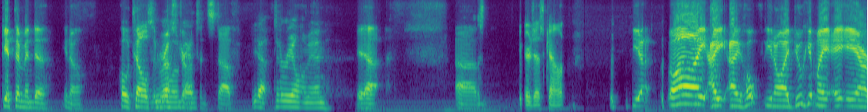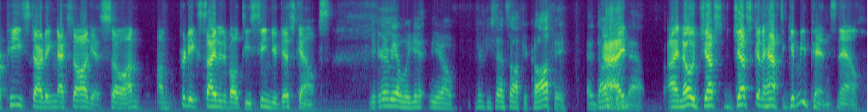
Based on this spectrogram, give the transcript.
get them into, you know, hotels and Reel 'em restaurants and stuff. Yeah, to reel them in. Yeah. Um, Your discount. yeah. Well, I, I, I hope you know I do get my AARP starting next August, so I'm I'm pretty excited about these senior discounts. You're gonna be able to get, you know, fifty cents off your coffee at Dunkin' I- now. I know Jeff's Jeff's gonna have to give me pins now.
